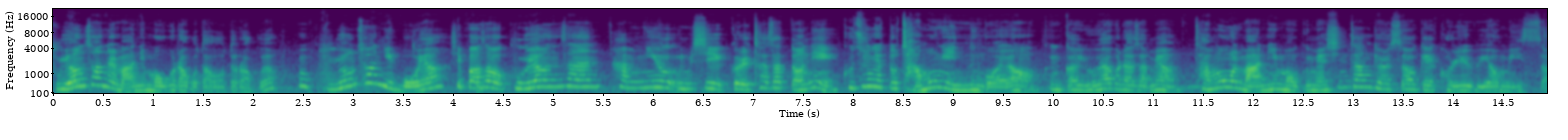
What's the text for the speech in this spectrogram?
구연산을 많이 먹으라고 나오더라고요. 어, 구연산이 뭐야? 싶어서 구연산 함유 음식을 찾았더니 그 중에 또 자몽이 있는 거예요. 그러니까 요약을 하자면 자몽을 많이 먹으면 신장 결석에 걸릴 위험이 있어.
